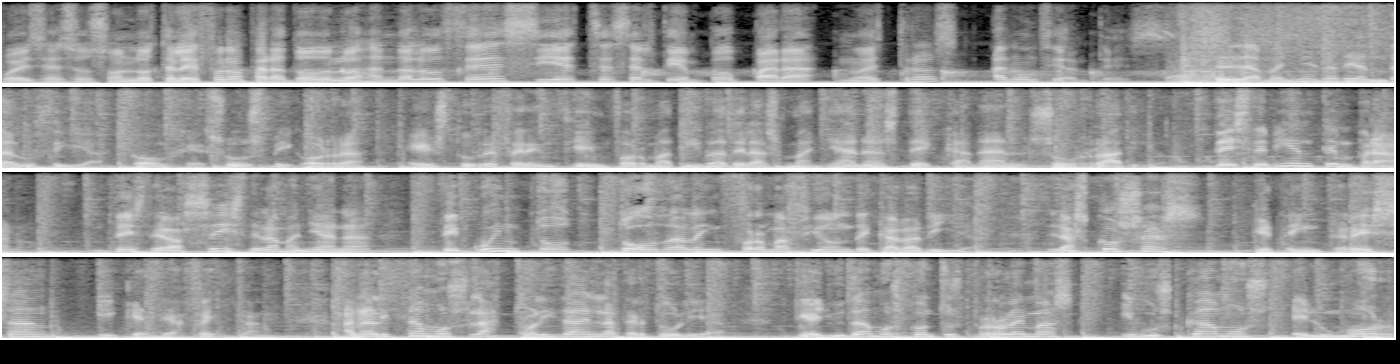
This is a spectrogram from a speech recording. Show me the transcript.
Pues esos son los teléfonos para todos los andaluces y este es el tiempo para nuestros anunciantes. La mañana de Andalucía con Jesús Vigorra es tu referencia informativa de las mañanas de Canal Sur Radio. Desde bien temprano, desde las 6 de la mañana, te cuento toda la información de cada día, las cosas que te interesan y que te afectan. Analizamos la actualidad en la tertulia te ayudamos con tus problemas y buscamos el humor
